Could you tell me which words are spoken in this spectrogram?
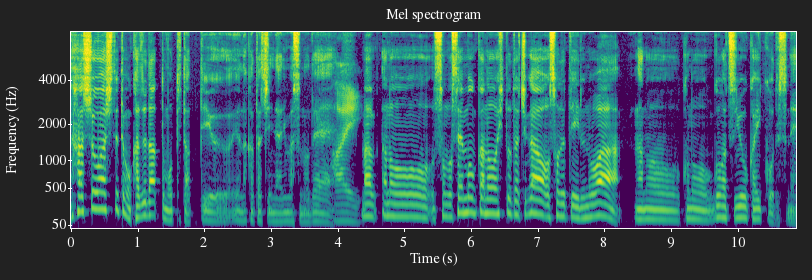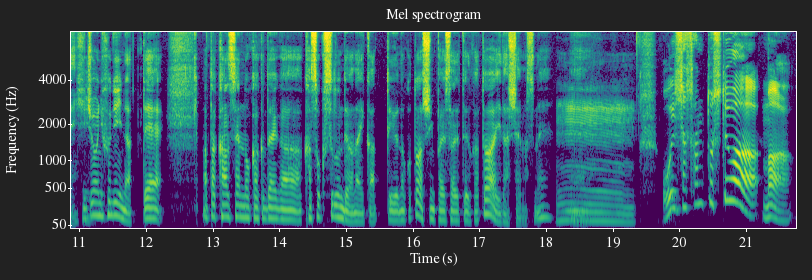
発症はしてても風邪だと思ってたっていうような形になりますので、はい、まあ、あの、その専門家の人たちが恐れているのは、あのこの5月8日以降ですね非常に不利になってまた感染の拡大が加速するんではないかっていうようなことは心配されている方はいらっしゃいますね。お医者さんとしてはまあ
